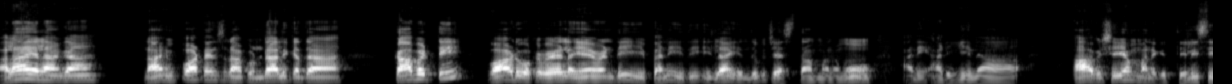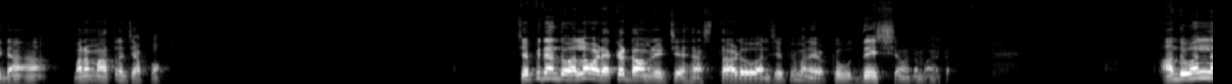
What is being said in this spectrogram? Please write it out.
అలా ఎలాగా? నా ఇంపార్టెన్స్ నాకు ఉండాలి కదా. కాబట్టి వాడు ఒకవేళ ఏమండి ఈ పని ఇది ఇలా ఎందుకు చేస్తాం మనము? అని అడిగినా ఆ విషయం మనకి తెలిసినా మనం మాత్రం చెప్పం. చెప్పినందువల్ల వాడు ఎక్కడ డామినేట్ చేసేస్తాడు అని చెప్పి మన యొక్క ఉద్దేశ్యం అన్నమాట. అందువల్ల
